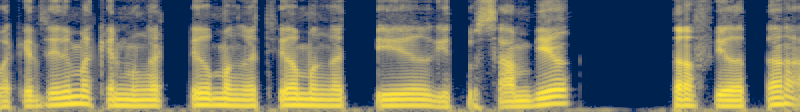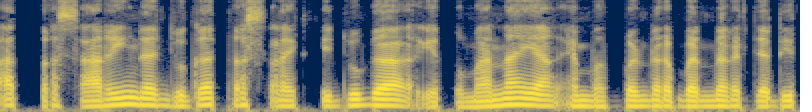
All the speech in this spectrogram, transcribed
Makin sini makin mengecil mengecil mengecil gitu sambil terfilter atau tersaring dan juga terseleksi juga gitu. Mana yang emang bener-bener jadi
